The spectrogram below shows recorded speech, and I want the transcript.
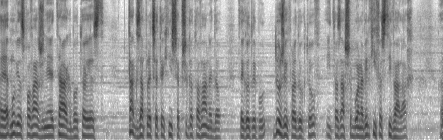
E, Mówiąc poważnie, tak, bo to jest tak zaplecze techniczne przygotowane do tego typu dużych produktów i to zawsze było na wielkich festiwalach, e,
